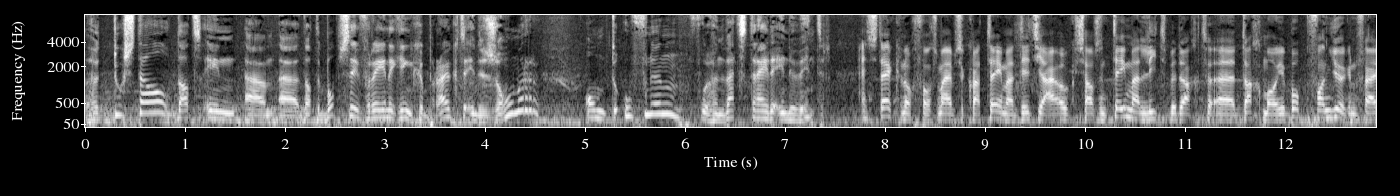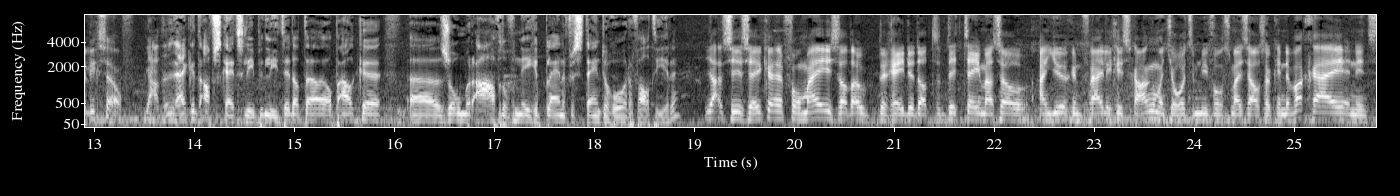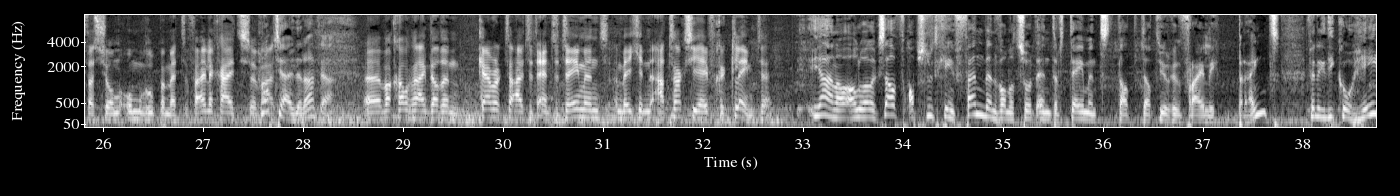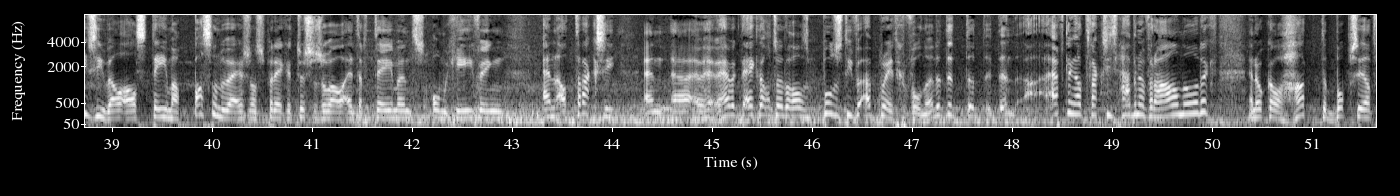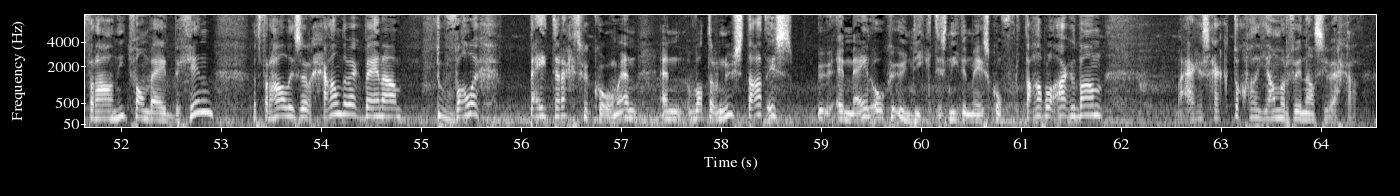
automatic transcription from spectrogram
het toestel dat, in, eh, eh, dat de bobsleevereniging gebruikte in de zomer... om te oefenen voor hun wedstrijden in de winter. En sterker nog, volgens mij hebben ze qua thema dit jaar ook zelfs een themalied bedacht. eh Dag Mooie Bob van Jurgen Freilich zelf. Ja, dat is eigenlijk het afscheidslied. Hè, dat eh, op elke eh, zomeravond of negenpleinenfestijn te horen valt hier. Hè? Ja, zeer zeker. En voor mij is dat ook de reden dat dit thema zo aan Jurgen Freilich is gehangen. Want je hoort hem nu volgens mij zelfs ook in de wachtrij en in het station omroepen met de veiligheids... Klopt, ja, inderdaad. Ja. Wat grappig eigenlijk dat een character uit het entertainment een beetje een attractie heeft geclaimd. Hè? Ja, nou, alhoewel ik zelf absoluut geen fan ben van het soort entertainment dat, dat Jurgen Freilich brengt, vind ik die cohesie wel als thema passende wijze van spreken tussen zowel entertainment, omgeving en attractie. En eh, heb ik het eigenlijk altijd al als een positieve upgrade gevonden. Dat, de Efteling-attracties hebben een verhaal nodig. En ook al had de Bobslee dat verhaal niet van bij het begin, het verhaal is er gaandeweg bijna toevallig bij terechtgekomen. En, en wat er nu staat is in mijn ogen uniek. Het is niet de meest comfortabele achtbaan. Maar ergens ga ik het toch wel jammer vinden als hij weggaat.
